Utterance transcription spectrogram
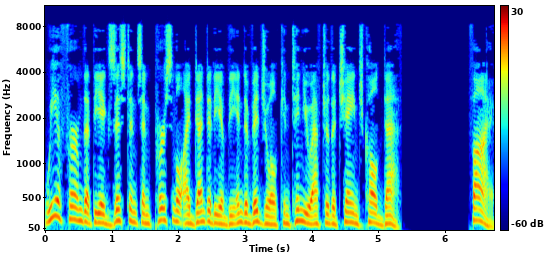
We affirm that the existence and personal identity of the individual continue after the change called death. 5.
